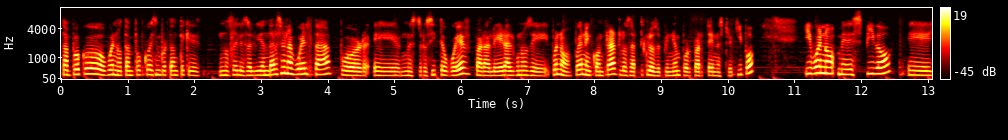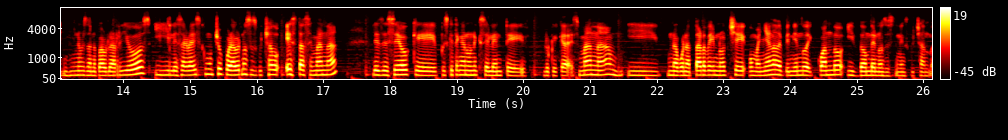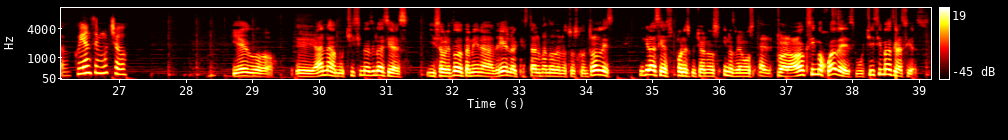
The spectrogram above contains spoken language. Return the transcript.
Tampoco, bueno, tampoco es importante que no se les olviden darse una vuelta por eh, nuestro sitio web para leer algunos de, bueno, pueden encontrar los artículos de opinión por parte de nuestro equipo. Y bueno, me despido. Eh, mi nombre es Ana Paula Ríos y les agradezco mucho por habernos escuchado esta semana. Les deseo que, pues, que tengan un excelente lo que queda de semana y una buena tarde, noche o mañana, dependiendo de cuándo y dónde nos estén escuchando. Cuídense mucho. Diego, eh, Ana, muchísimas gracias. Y sobre todo también a Adriela, que está al mando de nuestros controles. Y gracias por escucharnos y nos vemos el próximo jueves. Muchísimas gracias.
